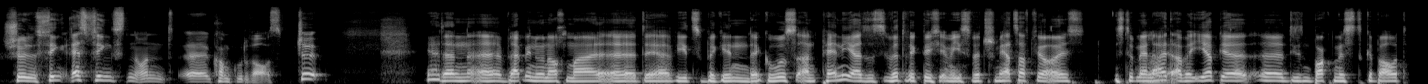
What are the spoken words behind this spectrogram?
schönes Pfing Restpfingsten und äh, kommt gut raus. Tschö. Ja, dann äh, bleibt mir nur noch mal äh, der, wie zu Beginn, der Gruß an Penny. Also es wird wirklich irgendwie, es wird schmerzhaft für euch. Es tut mir Oh, leid, ja. aber ihr habt ja äh, diesen Bockmist gebaut.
